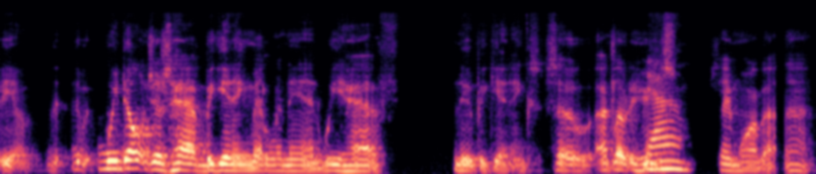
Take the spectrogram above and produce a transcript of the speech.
you know, we don't just have beginning, middle, and end. We have new beginnings. So I'd love to hear yeah. you say more about that.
